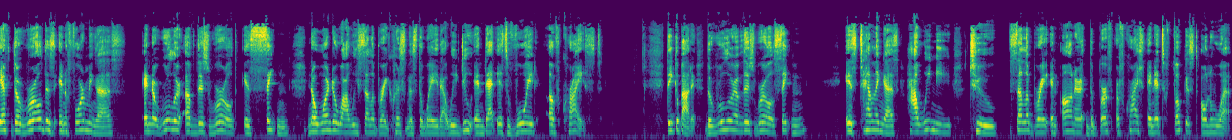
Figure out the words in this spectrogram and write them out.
If the world is informing us and the ruler of this world is Satan. No wonder why we celebrate Christmas the way that we do, and that it's void of Christ. Think about it. The ruler of this world, Satan, is telling us how we need to celebrate and honor the birth of Christ. And it's focused on what?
